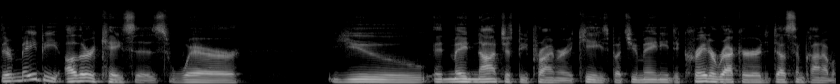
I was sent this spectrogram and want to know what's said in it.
there may be other cases where you, it may not just be primary keys, but you may need to create a record, does some kind of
